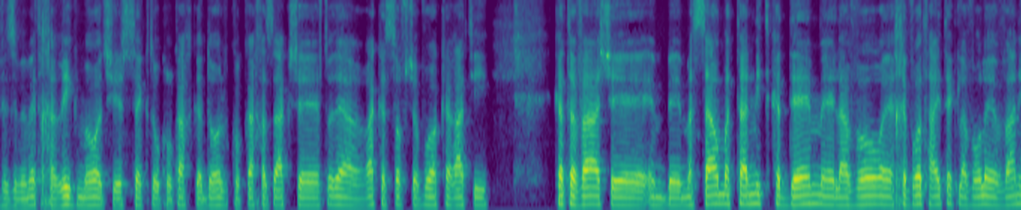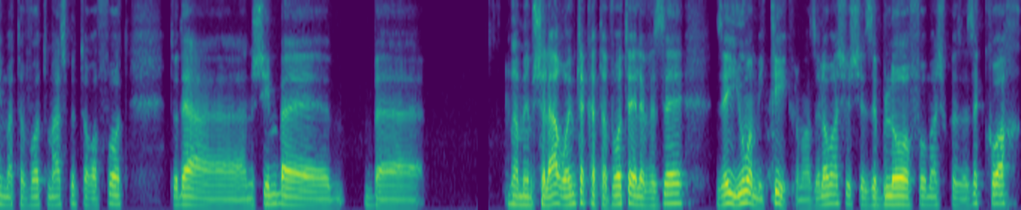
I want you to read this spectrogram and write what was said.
וזה באמת חריג מאוד שיש סקטור כל כך גדול, כל כך חזק, שאתה יודע, רק הסוף שבוע קראתי כתבה שהם במשא ומתן מתקדם אה, לעבור, אה, חברות הייטק לעבור ליוון עם הטבות מס מטורפות. אתה יודע, אנשים ב... ב... בממשלה רואים את הכתבות האלה וזה איום אמיתי, כלומר זה לא משהו שזה בלוף או משהו כזה, זה כוח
